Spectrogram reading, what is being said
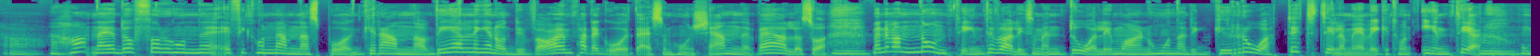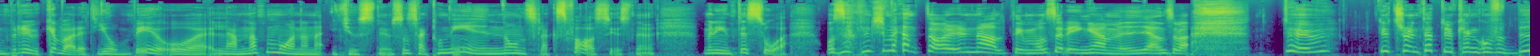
Ja. Jaha, nej, då får hon, eh, fick hon lämnas på grannavdelningen och det var en pedagog där som hon känner väl och så. Mm. Men det var någonting, det var liksom en dålig morgon och hon hade gråtit till och med, vilket hon inte gör. Mm. Hon brukar vara rätt jobbig att lämna på morgnarna just nu. Som sagt, hon är i någon slags fas just nu, men inte så. Och sen tar det en halvtimme och så ringer han mig igen. Så bara, du, du tror inte att du kan gå förbi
